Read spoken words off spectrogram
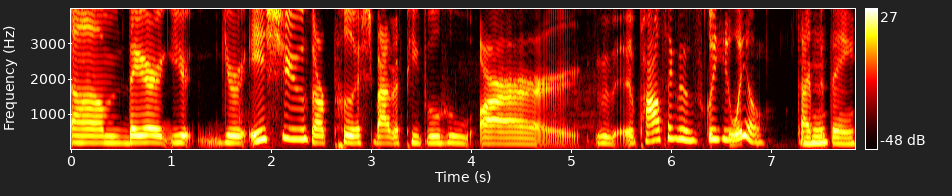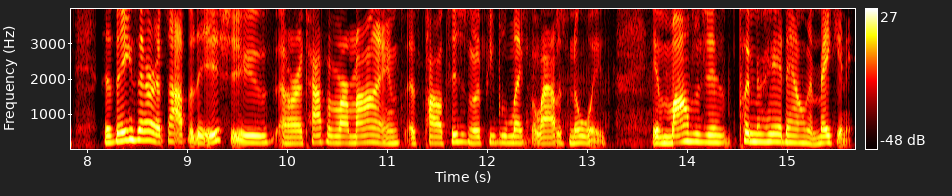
um, their your your issues are pushed by the people who are politics is a squeaky wheel type of thing. The things that are at top of the issues are at top of our minds as politicians are the people who make the loudest noise. If moms are just putting their head down and making it,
